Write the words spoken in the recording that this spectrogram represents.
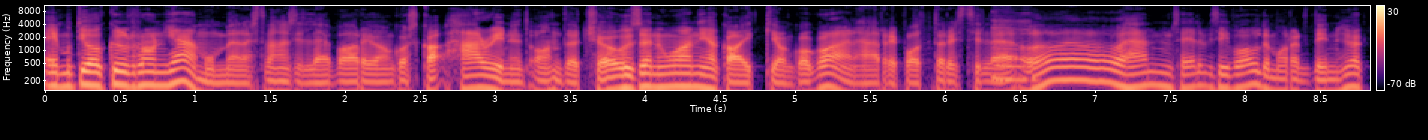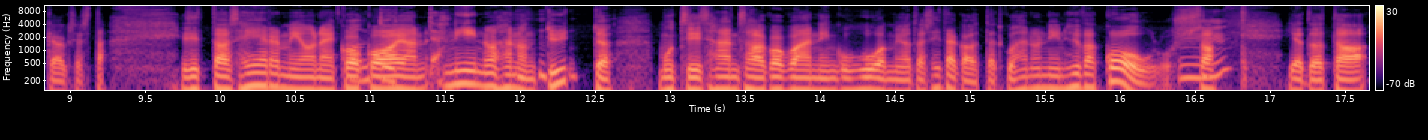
ei, mutta joo, kyllä Ron jää mun mielestä vähän silleen varjoon, koska Harry nyt on the chosen one ja kaikki on koko ajan Harry Potterista silleen, Mm. oh, hän selvisi Voldemortin hyökkäyksestä. Ja sitten taas Hermione koko tyttö. ajan, niin no hän on tyttö, mutta siis hän saa koko ajan niinku huomiota sitä kautta, että kun hän on niin hyvä koulussa. Mm. Ja tota,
